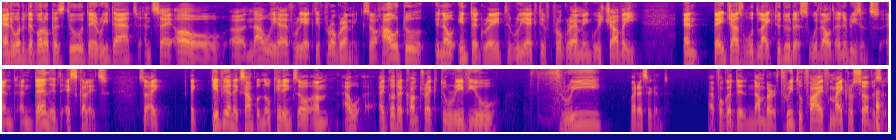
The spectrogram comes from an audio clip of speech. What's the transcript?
And what the developers do, they read that and say, "Oh, uh, now we have reactive programming. So how to you know integrate reactive programming with Java?" And they just would like to do this without any reasons, and and then it escalates. So I I give you an example, no kidding. So um, I I got a contract to review three. Wait a second. I forgot the number, three to five microservices,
